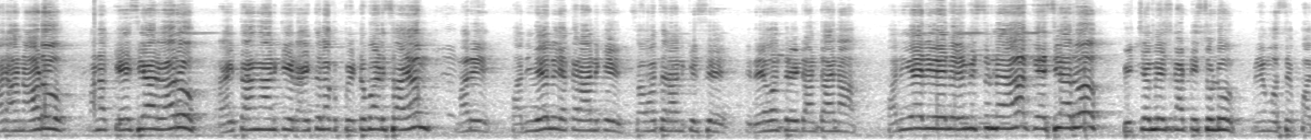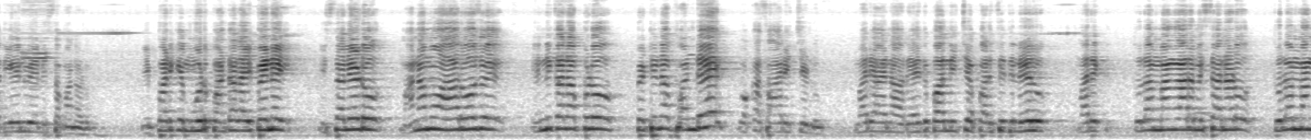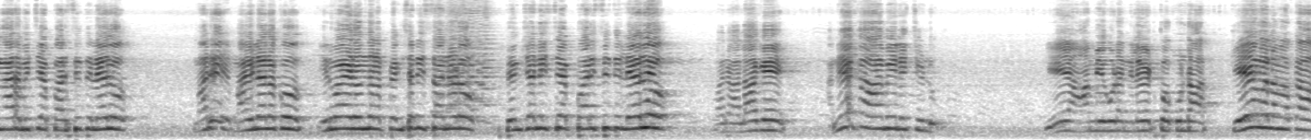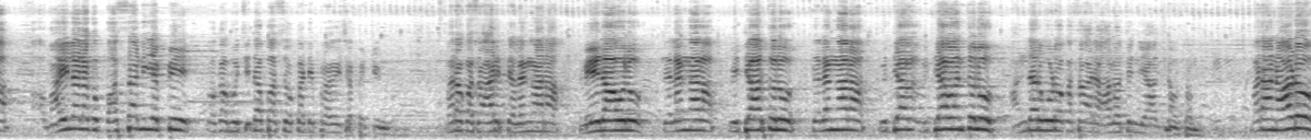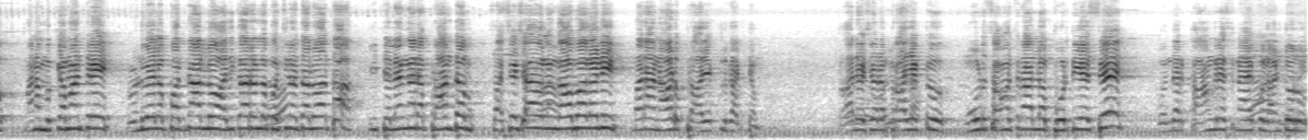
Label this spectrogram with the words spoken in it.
మరి ఆనాడు మన కేసీఆర్ గారు రైతాంగానికి రైతులకు పెట్టుబడి సాయం మరి పదివేలు ఎకరానికి సంవత్సరానికి ఇస్తే రేవంత్ రెడ్డి అంట ఆయన పదిహేను వేలు ఏమి ఇస్తున్నాయా కేసీఆర్? పిచ్చం వేసినట్టు ఇస్తుడు మేము వస్తే పదిహేను వేలు ఇస్తామన్నాడు. ఇప్పటికీ మూడు పంటలు అయిపోయినాయి. ఇస్తలేడు. మనము ఆ రోజు ఎన్నికలప్పుడు పెట్టిన ఫండే ఒకసారి ఇచ్చిండు. మరి ఆయన రైతు బంధు ఇచ్చే పరిస్థితి లేదు. మరి తులం బంగారం ఇస్తాడు తులం బంగారం ఇచ్చే పరిస్థితి లేదు. మరి మహిళలకు ఇరవై ఐదు వందల పెన్షన్ ఇస్తాడు పెన్షన్ ఇచ్చే పరిస్థితి లేదు. మరి అలాగే అనేక హామీలు ఇచ్చిండు. ఏ హామీ కూడా నిలబెట్టుకోకుండా కేవలం ఒక మహిళలకు బస్సు అని చెప్పి ఒక ఉచిత బస్సు ఒకటి ప్రవేశపెట్టిండు. మరొకసారి తెలంగాణ మేధావులు తెలంగాణ విద్యార్థులు తెలంగాణ విద్యా విద్యావంతులు అందరూ కూడా ఒకసారి ఆలోచన చేయాల్సిన అవసరం. మరి ఆనాడు మన ముఖ్యమంత్రి రెండు వేల పద్నాలుగులో అధికారంలోకి వచ్చిన తర్వాత ఈ తెలంగాణ ప్రాంతం సస్యశాలం కావాలని మరి ఆనాడు ప్రాజెక్టులు కట్టాం. కాళేశ్వరం ప్రాజెక్టు మూడు సంవత్సరాల్లో పూర్తి చేస్తే కొందరు కాంగ్రెస్ నాయకులు అంటారు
